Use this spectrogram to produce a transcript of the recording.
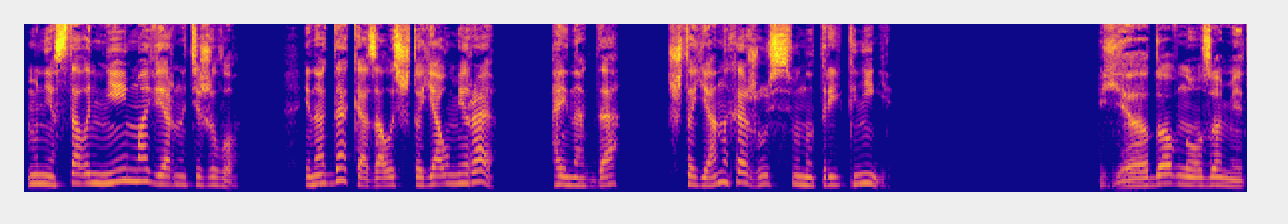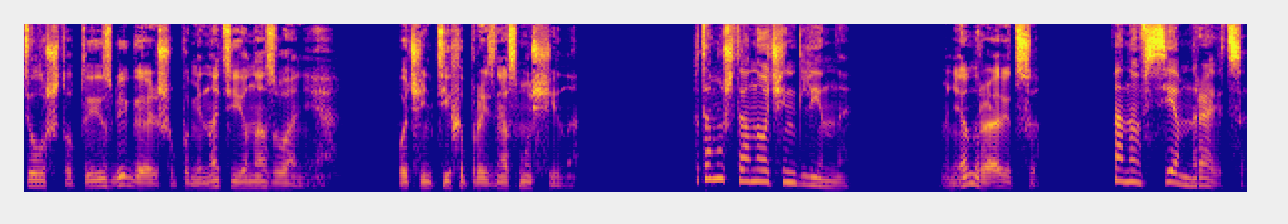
мне стало неимоверно тяжело. Иногда казалось, что я умираю, а иногда что я нахожусь внутри книги. «Я давно заметил, что ты избегаешь упоминать ее название», — очень тихо произнес мужчина. «Потому что оно очень длинное». «Мне нравится». «Оно всем нравится.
